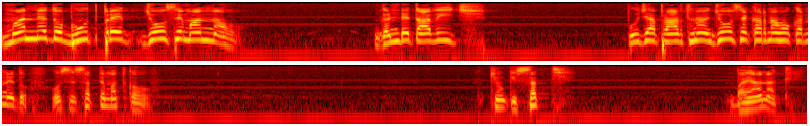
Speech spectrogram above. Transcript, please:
मानने दो भूत प्रेत, जो उसे मानना हो। गंडे तावीज, पूजा प्रार्थना, जो उसे करना हो, करने दो। उसे सत्य मत कहो। क्योंकि सत्य भयानक है।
